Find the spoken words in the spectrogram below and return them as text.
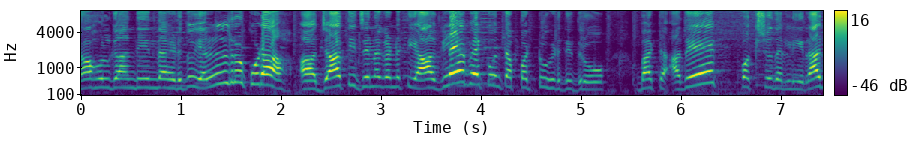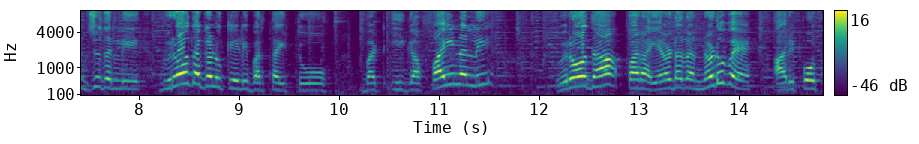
ರಾಹುಲ್ ಗಾಂಧಿಯಿಂದ ಹಿಡಿದು ಎಲ್ಲರೂ ಕೂಡ ಆ ಜಾತಿ ಜನಗಣತಿ ಆಗಲೇಬೇಕು ಅಂತ ಪಟ್ಟು ಹಿಡಿದಿದ್ರು. ಬಟ್ ಅದೇ ಪಕ್ಷದಲ್ಲಿ, ರಾಜ್ಯದಲ್ಲಿ ವಿರೋಧಗಳು ಕೇಳಿ ಬರ್ತಾ ಇತ್ತು. ಬಟ್ ಈಗ ಫೈನಲಿ ವಿರೋಧ ಪರ ಎರಡರ ನಡುವೆ ಆ ರಿಪೋರ್ಟ್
